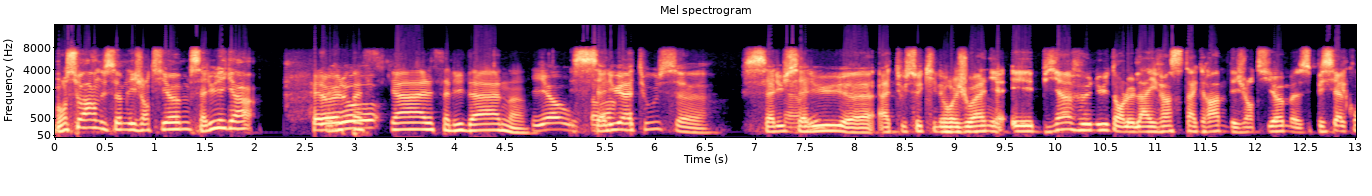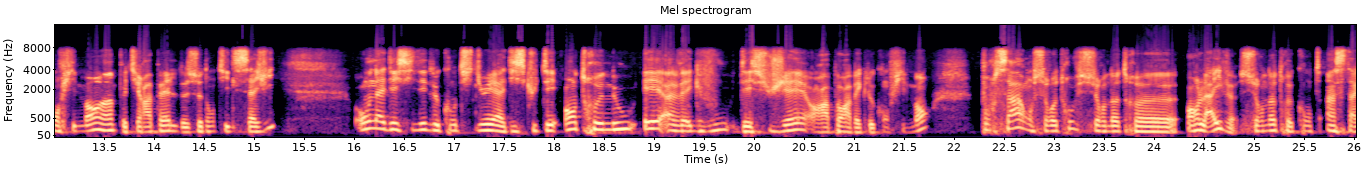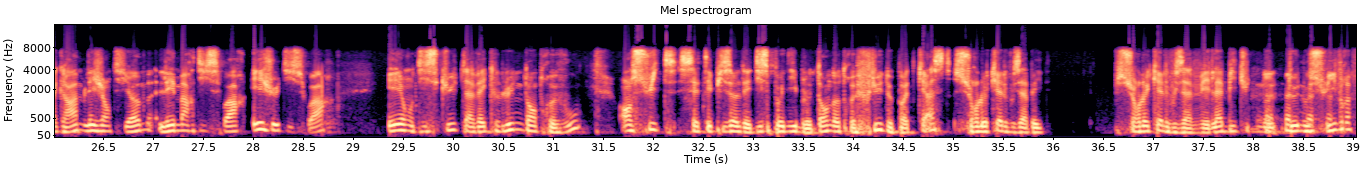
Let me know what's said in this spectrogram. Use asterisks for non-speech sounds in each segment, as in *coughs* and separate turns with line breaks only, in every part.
Bonsoir, nous sommes les gentilshommes. Salut les gars.
Hello,
salut
hello.
Pascal, salut Dan.
Yo,
Salut à tous. Salut,
Ah
salut euh, à tous ceux qui nous rejoignent et bienvenue dans le live Instagram des gentilshommes spécial confinement. Un petit rappel de ce dont il s'agit. On a décidé de continuer à discuter entre nous et avec vous des sujets en rapport avec le confinement. Pour ça, on se retrouve sur notre euh, en live sur notre compte Instagram les gentilshommes les mardis soirs et jeudis soirs et on discute avec l'une d'entre vous. Ensuite, cet épisode est disponible dans notre flux de podcast sur lequel vous avez sur lequel vous avez l'habitude de nous suivre.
